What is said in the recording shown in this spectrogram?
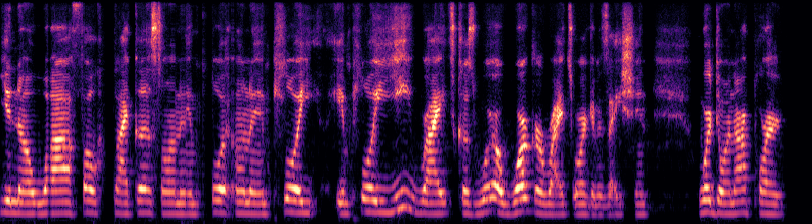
You know, why folks like us on employ on employee employee rights, because we're a worker rights organization, we're doing our part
